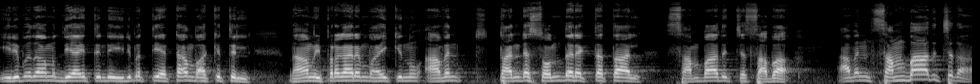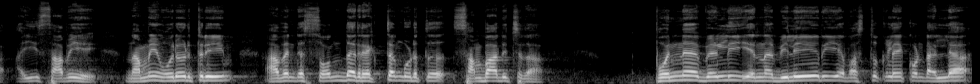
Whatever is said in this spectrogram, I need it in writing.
ഇരുപതാം അധ്യായത്തിന്റെ ഇരുപത്തിയെട്ടാം വാക്യത്തിൽ നാം ഇപ്രകാരം വായിക്കുന്നു അവൻ തന്റെ സ്വന്തം രക്തത്താൽ സമ്പാദിച്ച സഭ. അവൻ സമ്പാദിച്ചതാ ഈ സഭയെ. നമ്മെ ഓരോരുത്തരെയും അവന്റെ സ്വന്തം രക്തം കൊടുത്ത് സമ്പാദിച്ചതാ. പൊന്ന് വെള്ളി എന്ന വിലയേറിയ വസ്തുക്കളെ കൊണ്ടല്ല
